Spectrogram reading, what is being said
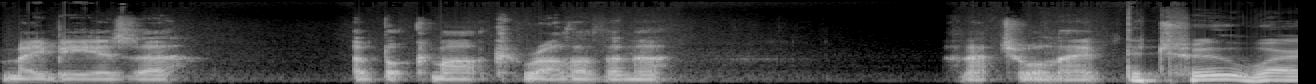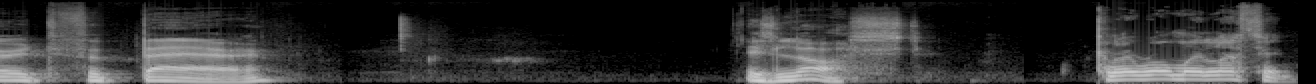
maybe is a a bookmark rather than a an actual name. The true word for bear is lost. Can I roll my Latin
